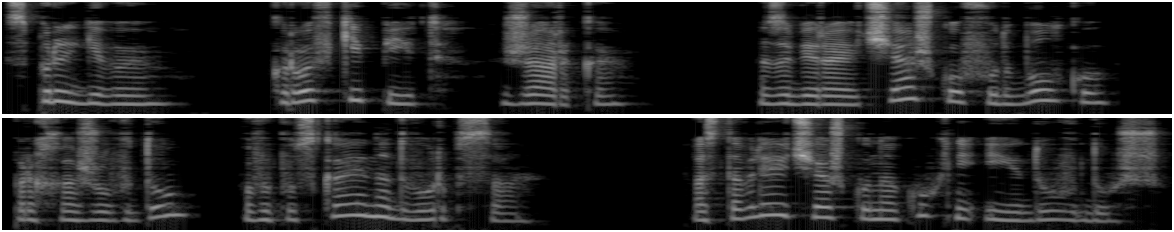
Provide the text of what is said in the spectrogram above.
Спрыгиваю. Кровь кипит, жарко, Забираю чашку, футболку, прохожу в дом, выпуская на двор пса. Оставляю чашку на кухне и иду в душ.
